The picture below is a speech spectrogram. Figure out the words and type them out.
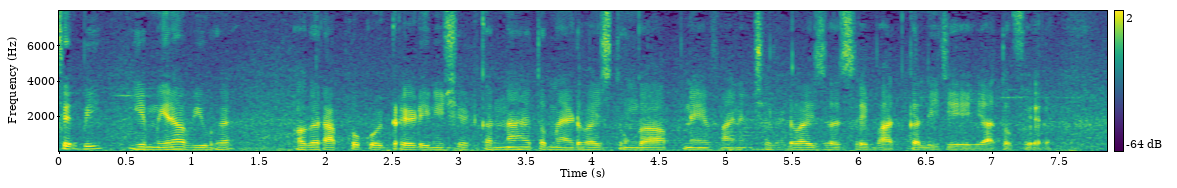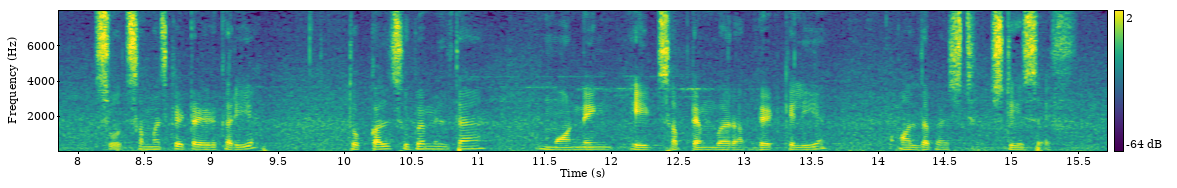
फिर भी ये मेरा व्यू है, अगर आपको कोई ट्रेड इनिशिएट करना है तो मैं एडवाइस दूँगा, अपने फाइनेंशियल एडवाइज़र से बात कर लीजिए, या तो फिर सोच समझ के ट्रेड करिए। तो कल सुबह मिलते हैं मॉर्निंग एट सितंबर अपडेट के लिए। All the best. Stay safe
